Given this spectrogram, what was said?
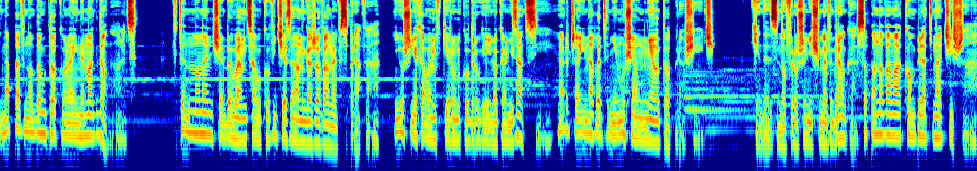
i na pewno był to kolejny McDonald's. W tym momencie byłem całkowicie zaangażowany w sprawę. Już jechałem w kierunku drugiej lokalizacji. RJ nawet nie musiał mnie o to prosić. Kiedy znów ruszyliśmy w drogę, zapanowała kompletna cisza.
